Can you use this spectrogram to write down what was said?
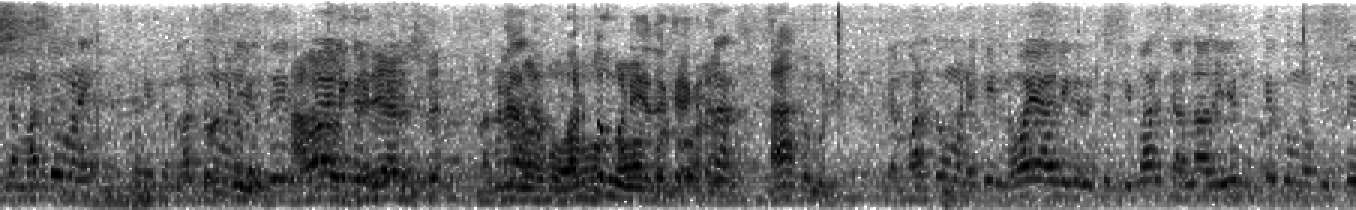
இந்த மருத்துவமனை எதை இந்த மருத்துவமனைக்கு நோயாளிகளுக்கு சிபாரிசு அல்லாதையே முக்கியத்துவம் கொடுத்து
